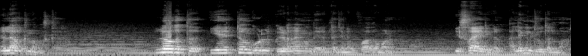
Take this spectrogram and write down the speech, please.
എല്ലാവർക്കും നമസ്കാരം. ലോകത്ത് ഏറ്റവും കൂടുതൽ പീഡനങ്ങൾ നേരിട്ട ജനവിഭാഗമാണ് ഇസ്രായേലികൾ അല്ലെങ്കിൽ ജൂതന്മാർ.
